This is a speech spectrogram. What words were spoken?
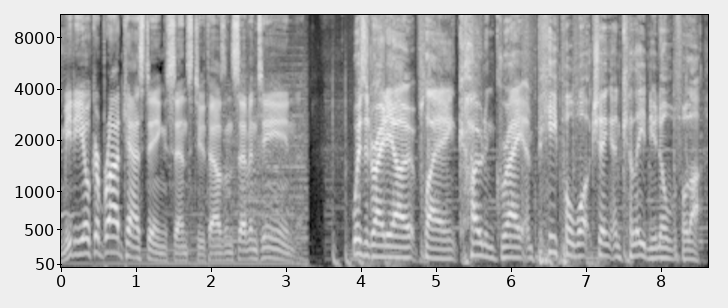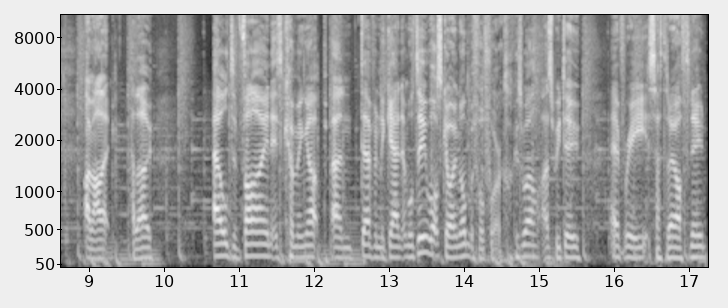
Mediocre broadcasting since 2017. Wizard Radio playing Conan Gray and people watching and Khalid New Normal before that. I'm Alec. Hello. El Divine is coming up and Devon again, and we'll do what's going on before four o'clock as well, as we do every Saturday afternoon.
